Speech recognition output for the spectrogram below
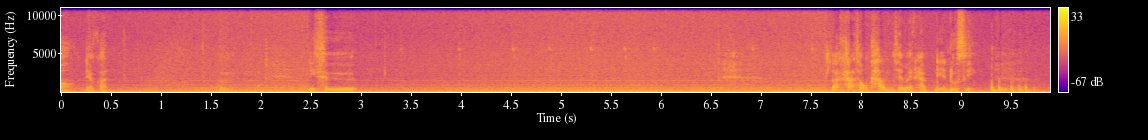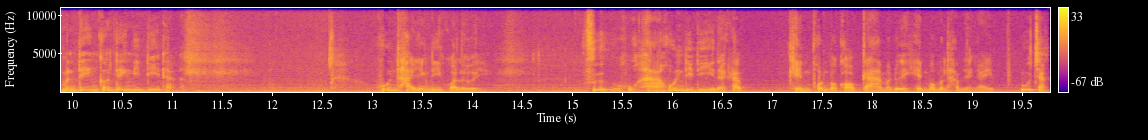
อ๋อ เดี๋ยวก่อน นี่คือ ราคาทองคำใช่ไหมครับ เนี่ยดูสิ มันเด้งก็เด้งนิดๆอะ หุ้นไทยยังดีกว่าเลย ซื้อหาหุ้นดีๆนะครับ เห็นผลประกอบการมาด้วย เห็นว่ามันทํำยังไง รู้จัก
